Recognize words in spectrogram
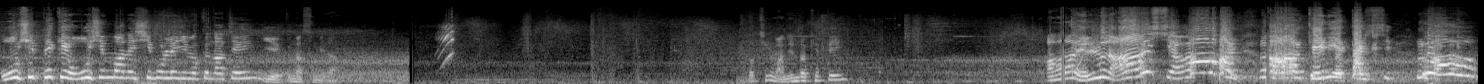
50팩해 50만에 15레지면 끝났지? 예, 끝났습니다. 너 지금 안 된다, 캡틴? 아, 엘룬, 아씨, 아, 아, 괜히 했다, 씨, 으아!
